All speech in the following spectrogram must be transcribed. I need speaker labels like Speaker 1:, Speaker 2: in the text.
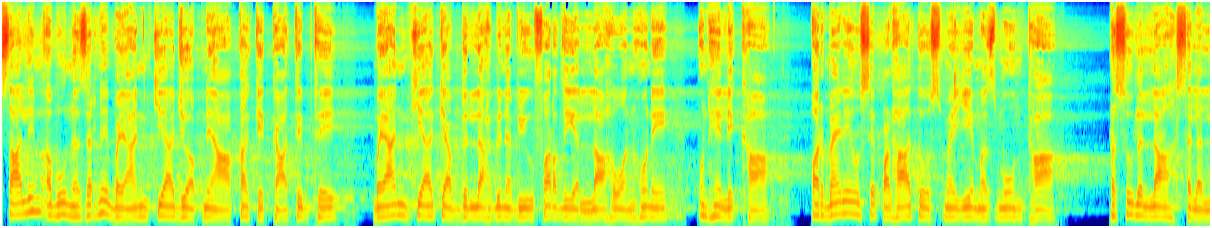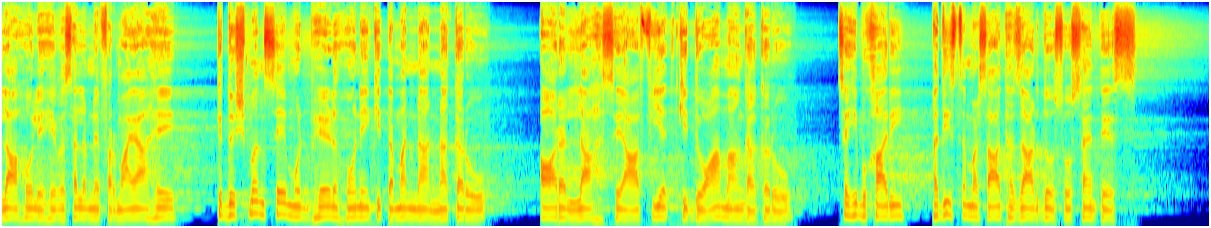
Speaker 1: سالم ابو نظر نے بیان کیا جو اپنے آقا کے کاتب تھے، بیان کیا کہ عبداللہ بن ابی فرضی اللہ عنہ نے انہیں لکھا، اور میں نے اسے پڑھا تو اس میں یہ مضمون تھا۔ رسول اللہ صلی اللہ علیہ وسلم نے فرمایا ہے کہ دشمن سے مٹ بھیڑ ہونے کی تمنا نہ کرو، اور اللہ سے عافیت کی دعا مانگا کرو۔ صحیح بخاری، حدیث نمبر سات ہزار دو سو سینتیس۔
